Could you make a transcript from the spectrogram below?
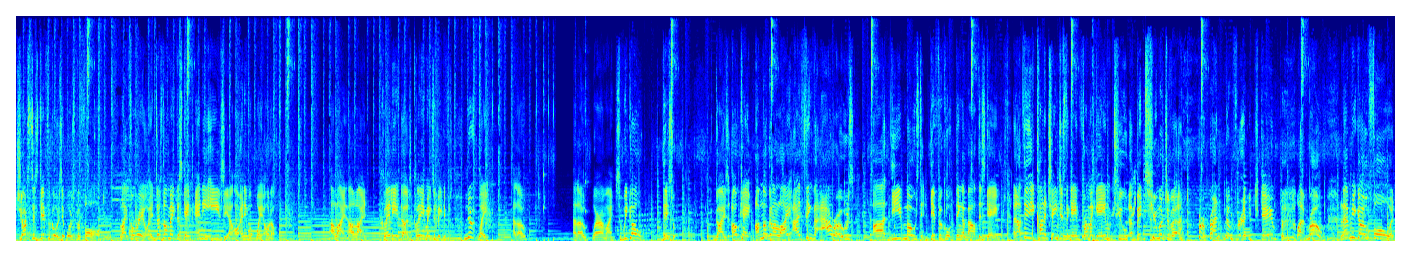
just as difficult as it was before. Like, for real, it does not make this game any easier or any more- Wait, hold up. I lied, I lied. Clearly it does. Clearly it makes a big difference. No, wait. Hello? Hello, where am I? So we go this- Guys, okay, I'm not gonna lie. I think the arrows are the most difficult thing about this game. And I think it kind of changes the game from a game to a bit too much of a random rage game. Like, bro, let me go forward.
